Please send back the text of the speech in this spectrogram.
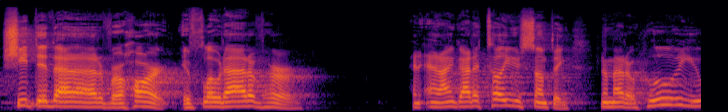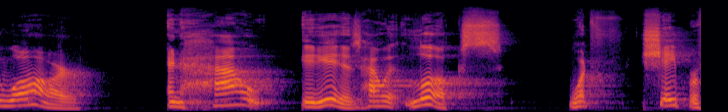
she did that out of her heart, it flowed out of her. And, and I got to tell you something no matter who you are and how it is, how it looks, what shape or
